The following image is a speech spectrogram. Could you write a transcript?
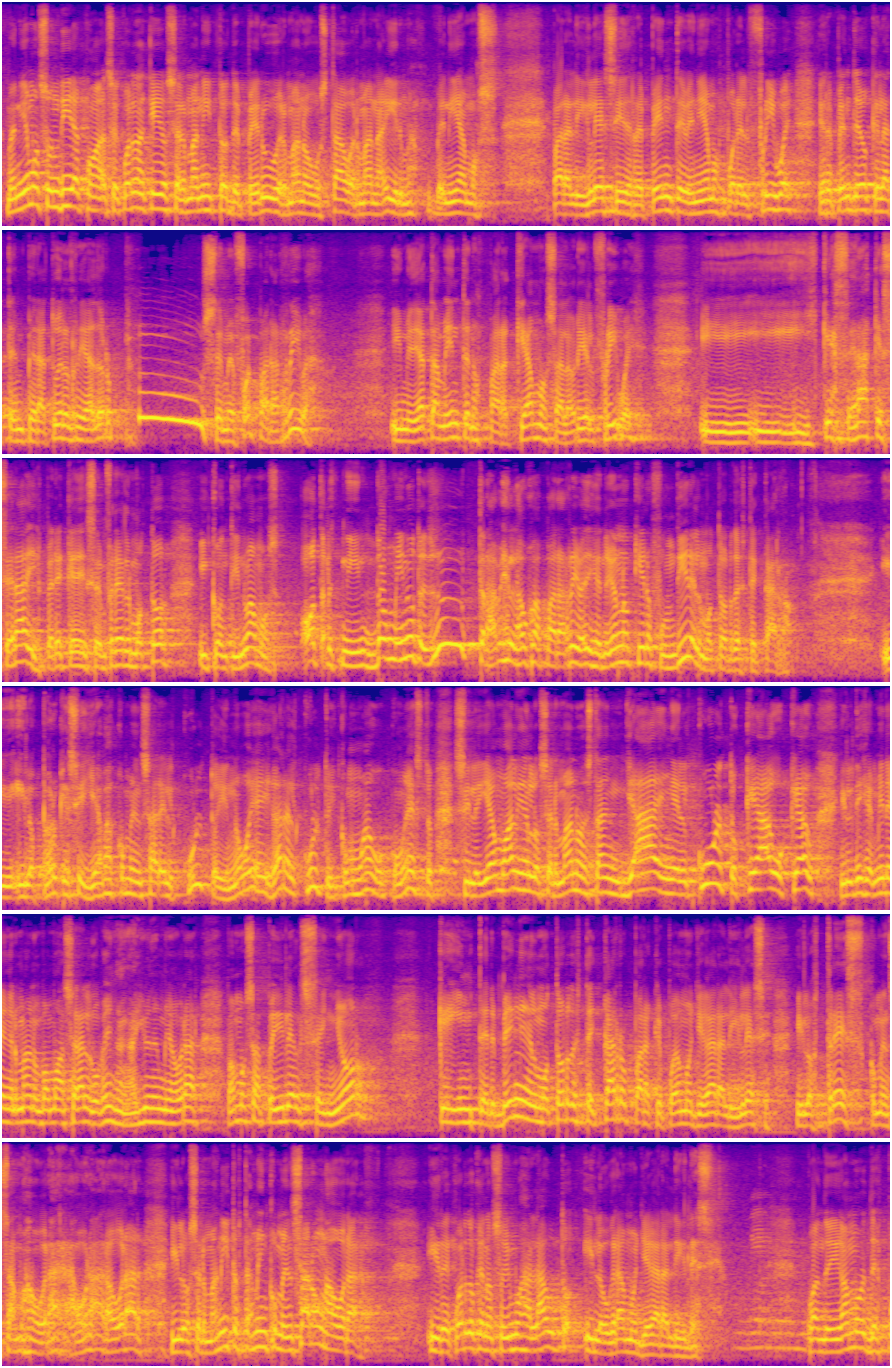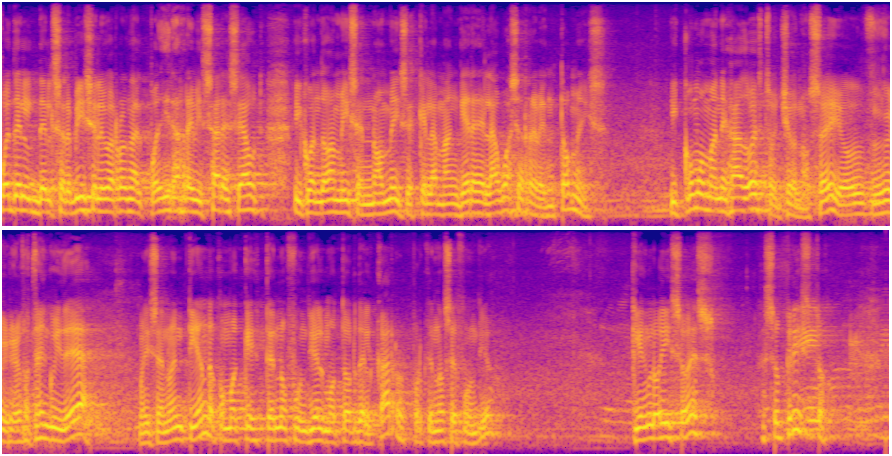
Veníamos un día, ¿se acuerdan aquellos hermanitos de Perú, hermano Gustavo, hermana Irma? Veníamos para la iglesia y de repente veníamos por el freeway y de repente veo que la temperatura alrededor uh, se me fue para arriba. Inmediatamente nos parqueamos a la orilla del freeway y, ¿qué será? ¿Qué será? Y esperé que se enfríe el motor y continuamos. Otros, ni dos minutos, uh, otra vez la hoja para arriba. Dije, yo no quiero fundir el motor de este carro. Y, lo peor que sí, ya va a comenzar el culto y no voy a llegar al culto. ¿Y cómo hago con esto? Si le llamo a alguien, los hermanos están ya en el culto. ¿Qué hago? ¿Qué hago? Y le dije, miren hermanos, vamos a hacer algo. Vengan, ayúdenme a orar. Vamos a pedirle al Señor que intervenga en el motor de este carro para que podamos llegar a la iglesia. Y los tres comenzamos a orar, a orar, a orar. Y los hermanitos también comenzaron a orar. Y recuerdo que nos subimos al auto y logramos llegar a la iglesia. Cuando llegamos después del, servicio, le digo a Ronald, ¿puede ir a revisar ese auto? Y cuando me dice, no, me dice que la manguera del agua se reventó, me dice. ¿Y cómo ha manejado esto? Yo no sé, yo, yo no tengo idea. Me dice, no entiendo cómo es que usted no fundió el motor del carro, porque no se fundió. ¿Quién lo hizo eso? Jesucristo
